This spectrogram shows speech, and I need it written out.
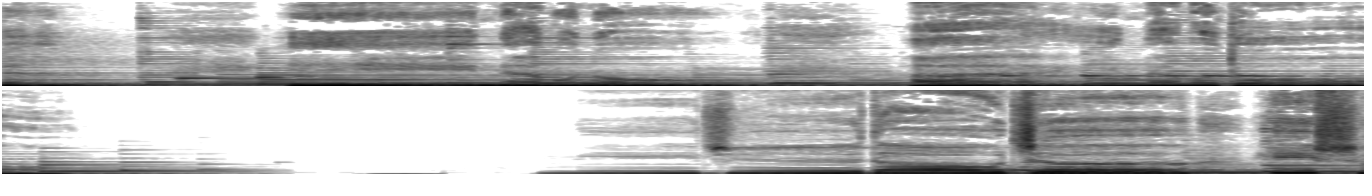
深，意那么浓，爱那么多。你知道这一生，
